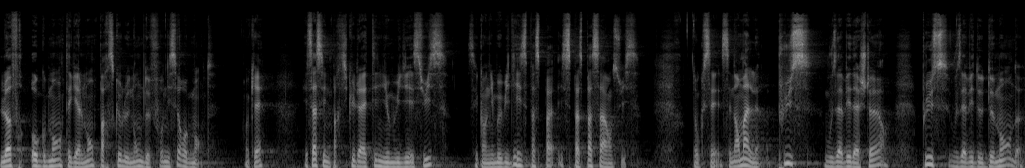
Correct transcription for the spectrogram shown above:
l'offre augmente également parce que le nombre de fournisseurs augmente Et ça, c'est une particularité de l'immobilier suisse, c'est qu'en immobilier, il ne se, passe pas, se passe pas ça en Suisse. Donc c'est normal, plus vous avez d'acheteurs, plus vous avez de demandes,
